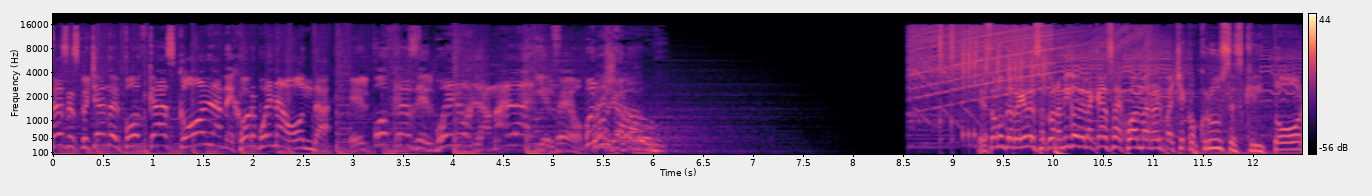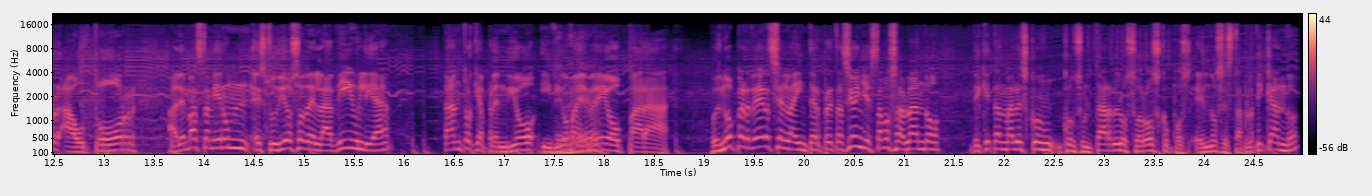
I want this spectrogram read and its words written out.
Estás escuchando el podcast con la mejor buena onda. El podcast del bueno, la mala y el feo. Bueno, show. Estamos de regreso con amigo de la casa, Juan Manuel Pacheco Cruz, escritor, autor, además también un estudioso de la Biblia, tanto que aprendió idioma Hebreo. hebreo para pues no perderse en la interpretación y estamos hablando de qué tan malo es con- consultar los horóscopos. Él nos está platicando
